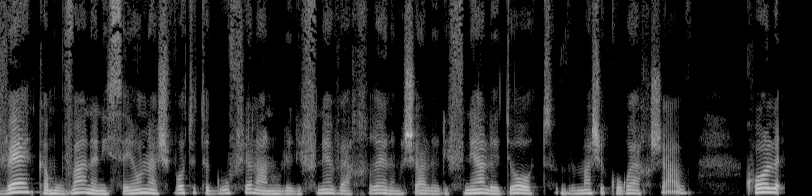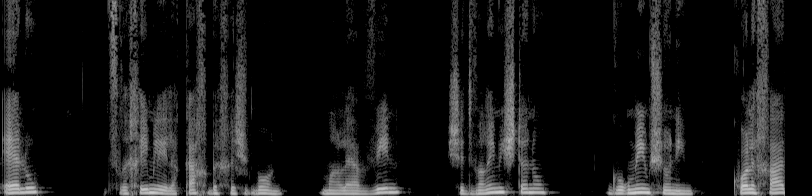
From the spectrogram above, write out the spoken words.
וכמובן הניסיון להשוות את הגוף שלנו ללפני ואחרי, למשל ללפני הלידות ומה שקורה עכשיו, כל אלו צריכים להילקח בחשבון. כלומר להבין שדברים השתנו, גורמים שונים, כל אחד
